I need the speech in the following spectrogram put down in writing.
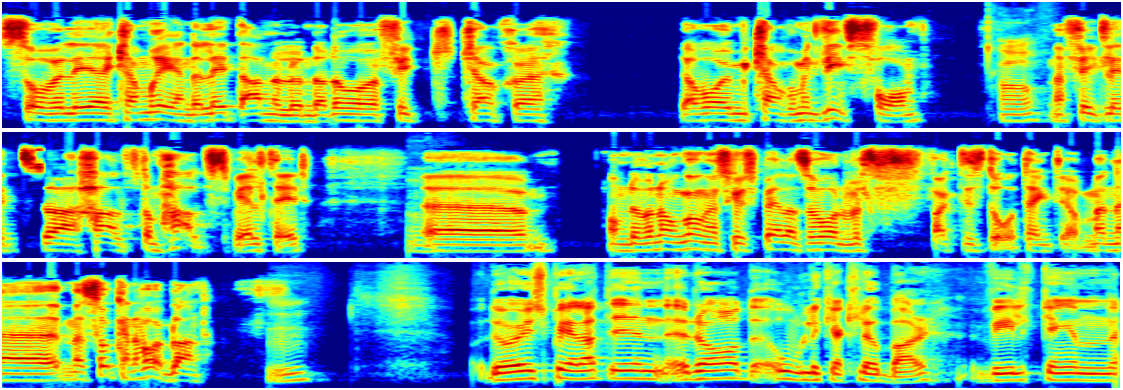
såg väl Erik Hamrén det lite annorlunda. Då fick kanske, jag var i kanske min livsform, Ja. men fick lite så här halvt om halvt speltid. Eh, om det var någon gång jag skulle spela så var det väl faktiskt då tänkte jag. Men, men så kan det vara ibland. Du har ju spelat i en rad olika klubbar. Vilken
